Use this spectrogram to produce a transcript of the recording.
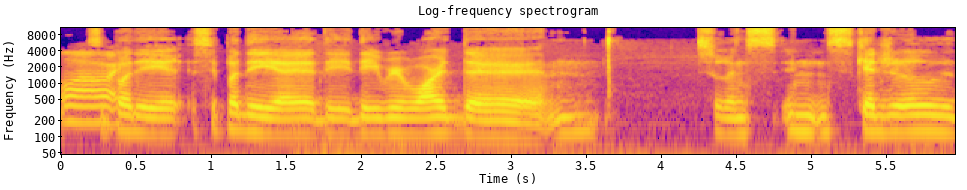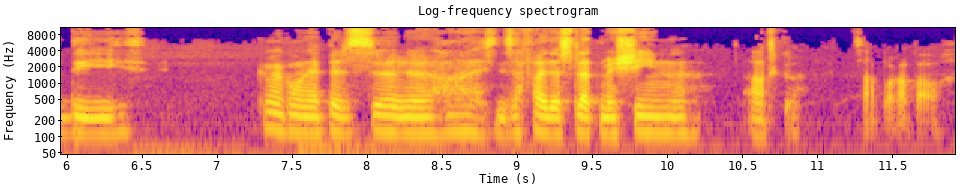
Ouais, C'est ouais. pas des, c'est pas des, euh, des, des rewards de, sur une, une schedule, des, comment qu'on appelle ça, là? Ah, c'est des affaires de slot machine, là. En tout cas, ça n'a pas rapport.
